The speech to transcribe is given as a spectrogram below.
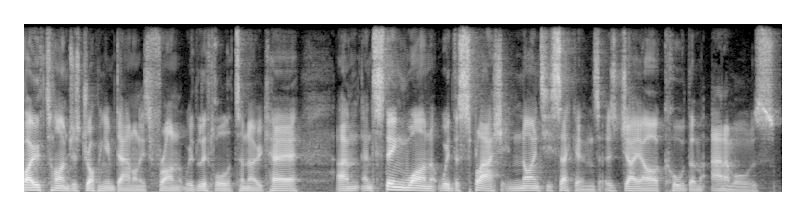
both times just dropping him down on his front with little to no care. Um, and Sting won with the splash in 90 seconds as JR called them animals.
